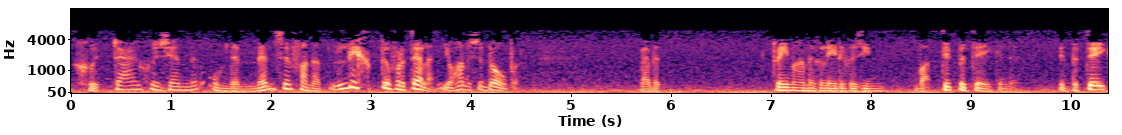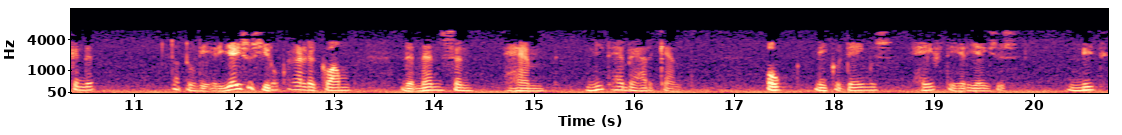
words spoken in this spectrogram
getuige zenden om de mensen van het licht te vertellen. Johannes de Doper. We hebben twee maanden geleden gezien wat dit betekende. Dit betekende dat toen de Heer Jezus hier op aarde kwam, de mensen hem niet hebben herkend. Ook Nicodemus heeft de Heer Jezus niet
